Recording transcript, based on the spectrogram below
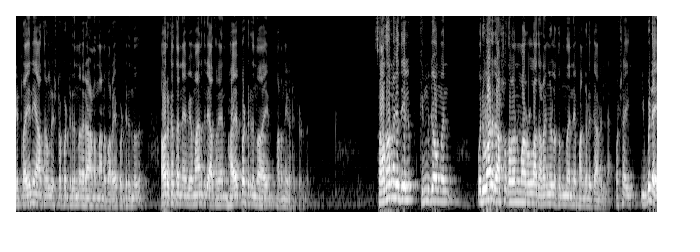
ഈ ട്രെയിൻ യാത്രകൾ ഇഷ്ടപ്പെട്ടിരുന്നവരാണെന്നാണ് പറയപ്പെട്ടിരുന്നത്. അവരൊക്കെ തന്നെ വിമാനത്തിൽ യാത്ര ചെയ്യാൻ ഭയപ്പെട്ടിരുന്നതായും പറഞ്ഞു കേട്ടിട്ടുണ്ട്. സാധാരണഗതിയിൽ കിം ജോങ് ഉൻ ഒരുപാട് രാഷ്ട്രത്തലവന്മാരുള്ള ചടങ്ങുകൾക്കൊന്നും തന്നെ പങ്കെടുക്കാറില്ല. പക്ഷേ ഇവിടെ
